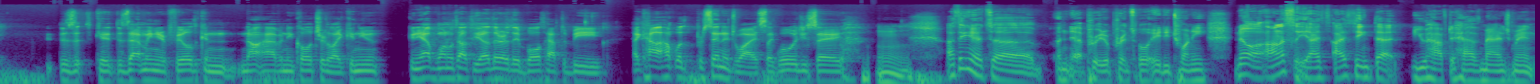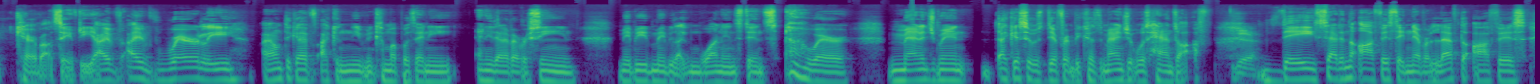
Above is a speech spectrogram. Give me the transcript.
does it does that mean your field can not have any culture? Like, can you can you have one without the other, or they both have to be like how, how what percentage wise? Like, what would you say? Mm. I think it's a, a Pareto principle 80 20. No, honestly, I, I think that you have to have management care about safety. I've I've rarely, I don't think I've I can even come up with any any that I've ever seen. Maybe maybe like one instance where management, I guess it was different because the management was hands off. Yeah. They sat in the office, they never left the office.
